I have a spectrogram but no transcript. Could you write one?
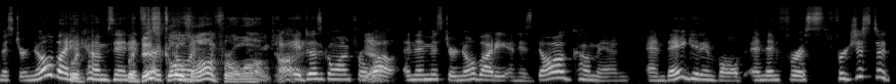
Mr. Nobody But- comes in. But and this goes going, on for a long time. It does go on for a Yeah. while, and then Mr. Nobody and his dog come in, and they get involved, and then for a, for just a,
